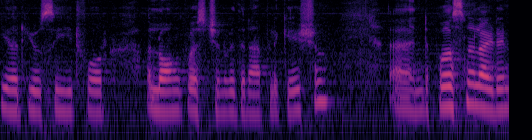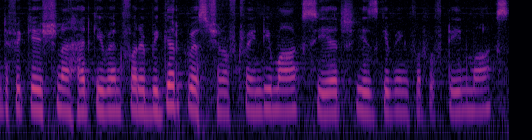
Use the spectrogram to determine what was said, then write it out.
here you see it for a long question with an application. And personal identification I had given for a bigger question of 20 marks, here he is giving for 15 marks.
